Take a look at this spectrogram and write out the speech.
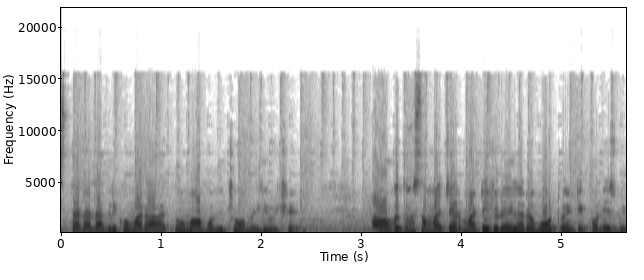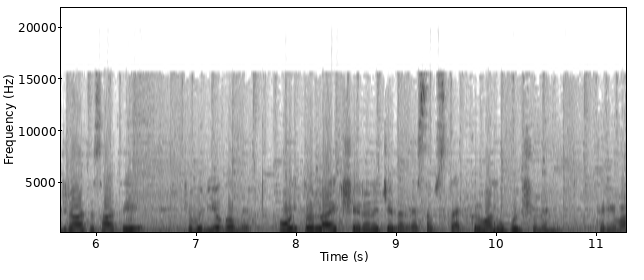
વિસ્તારના નાગરિકોમાં રાહતનો માહોલ જોવા મળ્યો છે. આવા વધુ સમાચાર માટે જોડાયેલા રહો ટ્વેન્ટી ફોર ન્યૂઝ ગુજરાત સાથે. જો વીડિયો ગમે હોય તો લાઇક શેર અને ચેનલને સબસ્ક્રાઇબ કરવાનું ભૂલશો નહીં. ધન્યવાદ.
